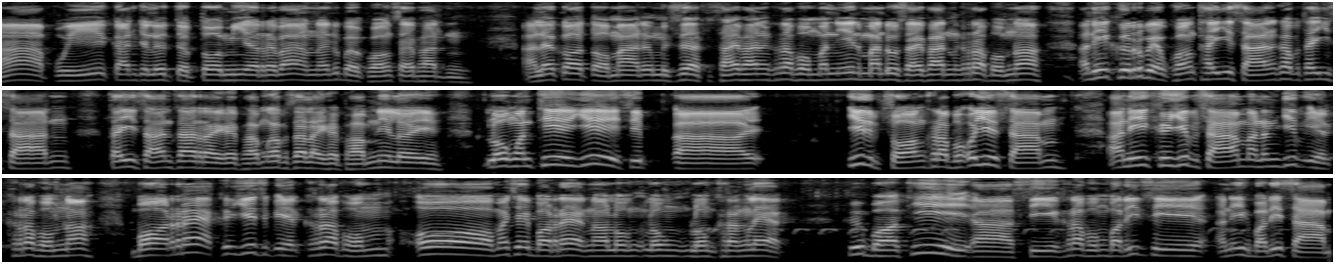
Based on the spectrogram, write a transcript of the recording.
อ่าปุ๋ยการเจริญเติบโตมีอะไรบ้างในรูปแบบของสายพันธุ์อ่าแล้วก็ต่อมาเรื่องเสื้อสายพันธุ์ครับผมวันนี้มาดูสายพันธุ์ครับผมเนาะอันนี้คือรูปแบบของไทยอีสานครับไทยอีสานไทยอีสานสาหร่ายไข่ผำครับสาหร่ายไข่ผำนี่เลย ลงวันที่ยี่สิบอ่ายี่สิบสองครับผมโอ้ยี่สามอันนี้คือยี่สามอันนั้นยี่สิบเอ็ดครับผมเนาะบ่อแรกคือยี่สิบเอ็ดครับผม โอ้ไม่ใช่บ่อแรกเนาะลงลงลงครั้งแรก คือบ่อที่อ่าสี่ครับผมบ่อที่สี่อันนี้บ่อที่สาม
